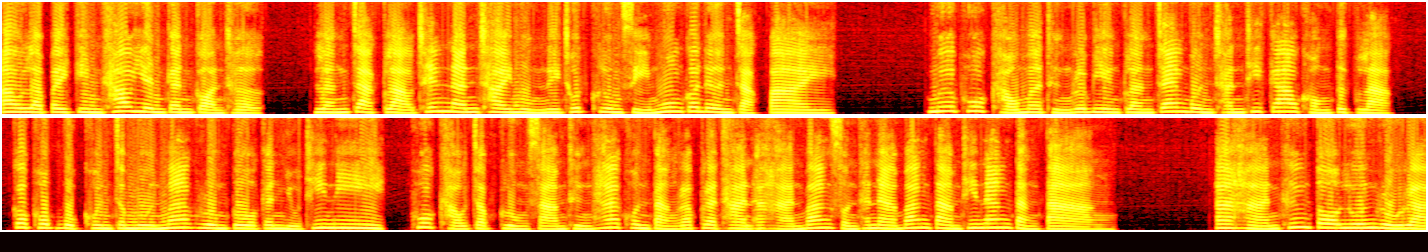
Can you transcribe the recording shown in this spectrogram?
เอาละไปกินข้าวเย็นกันก่อนเถอะ หลังจากกล่าวเช่นนั้นชายหนุ่มในชุดคลุมสีม่วงก็เดินจากไป เมื่อพวกเขามาถึงระเบียงกลางแจ้งบนชั้นที่ 9 ของตึกหลัก ก็พบบุคคลจำนวนมากรวมตัวกันอยู่ที่นี่ พวกเขาจับกลุ่ม 3-5 คนต่างรับประทานอาหารบ้างสนทนาบ้างตามที่นั่งต่างๆ อาหารครึ่งโต๊ะล้วนหรูหรา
